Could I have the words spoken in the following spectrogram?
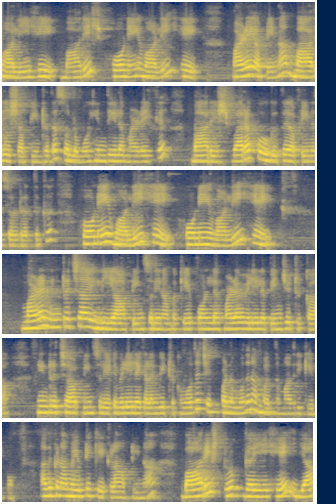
வாலி ஹே. பாரிஷ் ஹோனே வாலி ஹே. மழை அப்படின்னா பாரிஷ் அப்படின்றத சொல்லுவோம். ஹிந்தியில் மழைக்கு பாரிஷ் வரப்போகுது அப்படின்னு சொல்கிறதுக்கு ஹோனே வாலி ஹே ஹோனே வாலி ஹே. மழை நின்றுச்சா இல்லையா அப்படின்னு சொல்லி நம்ம கேட்போம்ல. மழை வெளியில் பெஞ்சிட்ருக்கா நின்றுச்சா அப்படின்னு சொல்லிட்டு வெளியில் கிளம்பிட்டு இருக்கும்போது செக் பண்ணும்போது நம்ம இந்த மாதிரி கேட்போம். அதுக்கு நம்ம எப்படி கேட்கலாம் அப்படின்னா பாரிஷ் ருக் கை ஹே யா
